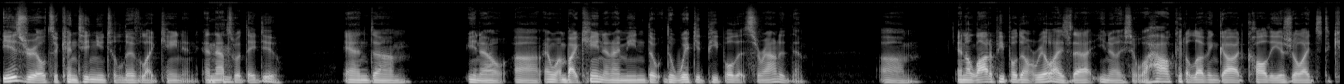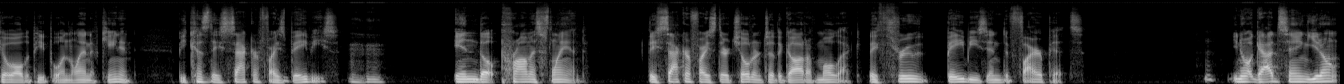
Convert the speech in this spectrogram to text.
Israel to continue to live like Canaan. And that's what they do. And, um, you know, uh, and by Canaan, I mean the, the wicked people that surrounded them. Um, and a lot of people don't realize that. You know, they say, well, how could a loving God call the Israelites to kill all the people in the land of Canaan? Because they sacrificed babies in the promised land. They sacrificed their children to the god of Molech. They threw babies into fire pits. You know what God's saying? You don't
